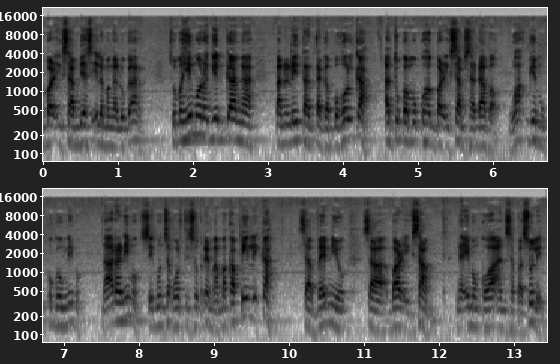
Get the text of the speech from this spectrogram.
bar exam diya sa ilang mga lugar. So mahimo ra gyud ka nga panalitan taga Bohol ka adto ka mo bar exam sa Davao. Wa gyud mo pugong nimo. Naara nimo sigon sa Korte Suprema makapili ka sa venue sa bar exam nga imong kuhaan sa pasulit.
